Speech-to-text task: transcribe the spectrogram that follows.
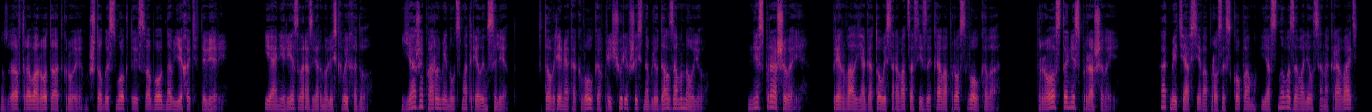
«Завтра ворота откроем, чтобы смог ты свободно въехать в Твери». И они резво развернулись к выходу. Я же пару минут смотрел им вслед, в то время как Волков, прищурившись, наблюдал за мною. «Не спрашивай», — прервал я, готовый сорваться с языка вопрос Волкова. Просто не спрашивай. Отметя все вопросы скопом, я снова завалился на кровать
